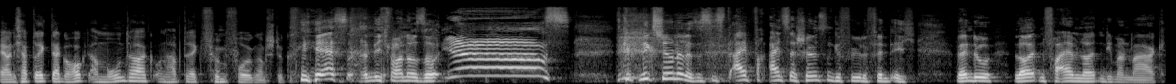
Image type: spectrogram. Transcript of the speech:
Ja, und ich habe direkt da gehockt am Montag und habe direkt fünf Folgen am Stück. Yes! Und ich war nur so, yes! Es gibt nichts Schöneres. Es ist einfach eins der schönsten Gefühle, finde ich. Wenn du Leuten, vor allem Leuten, die man mag,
